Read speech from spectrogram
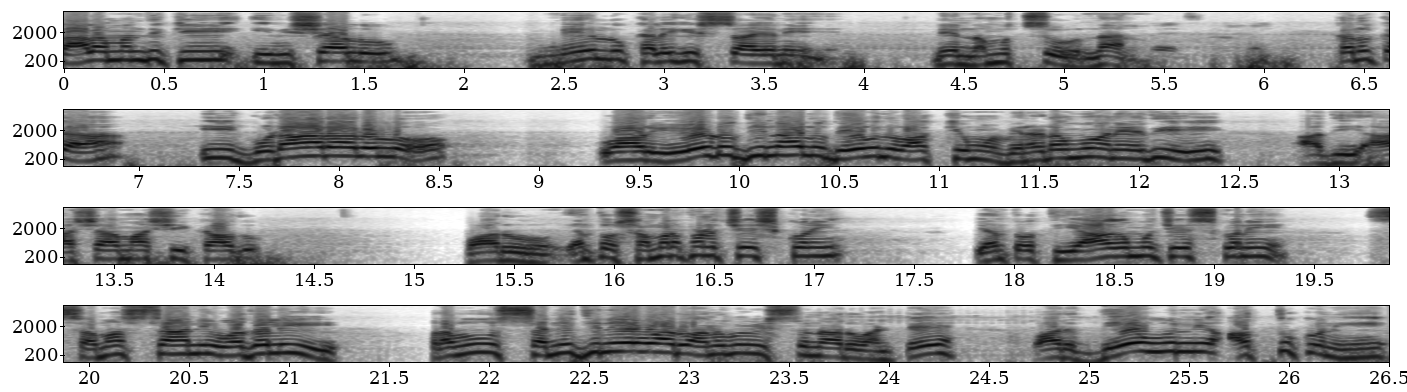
చాలామందికి ఈ విషయాలు మేలు కలిగిస్తాయని నేను నమ్ముచ్చు ఉన్నాను. కనుక ఈ గుడారాలలో వారు ఏడు దినాలు దేవుని వాక్యము వినడము అనేది అది ఆషామాషి కాదు. వారు ఎంతో సమర్పణ చేసుకొని ఎంతో త్యాగము చేసుకొని సమస్తాన్ని వదిలి ప్రభువు సన్నిధినే వారు అనుభవిస్తున్నారు అంటే వారు దేవుణ్ణి అత్తుకొని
